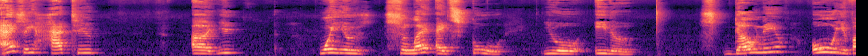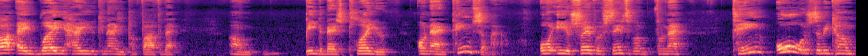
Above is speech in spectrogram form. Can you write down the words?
actually had to uh you when you select a school you'll either go there or you find a way how you can actually provide for that um be the best player on that team somehow or either straight percent from, from that team or to become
